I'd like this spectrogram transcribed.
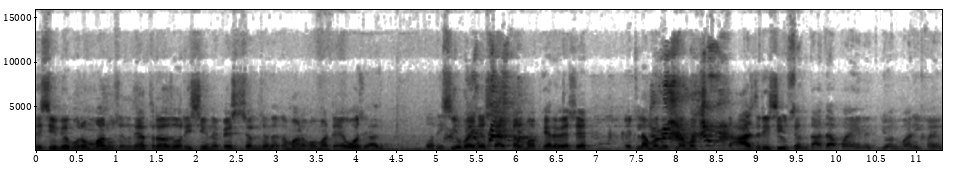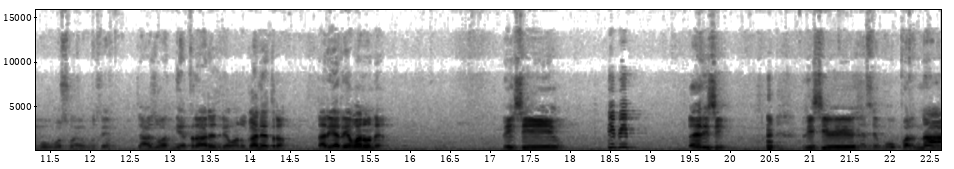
રિસીવ ભેગું રમવાનું છે. નેત્ર જો રિસીવને સ્પેશિયલ છે ને રમાડવા માટે આવ્યો છે આજ. તો રિસીવભાઈને સાયકલમાં ફેરવે છે. એટલામાં ને એટલામાં. તો આજ રિસીવ છે ને દાદા પાસે એને જ ગયો ને મારી પાસે બહુ ઓછો આવ્યો છે. જાજો આજ નેત્ર આરે જ રહેવાનું. કા નેત્ર તારી યાર રહેવાનો ને? રિસીવ એ રિસીવ રિસીવ બપોરના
